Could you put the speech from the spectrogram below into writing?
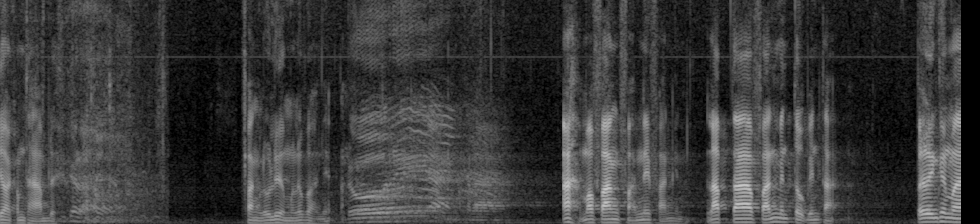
ยอดคำถามเลย ฟังรู้เรื่องมั้งหรือเปล่าเนี่ยดูเรื่องครับอะ มาฟังฝันในฝันกันหลับตาฝันเป็นตุเป็นตะ ตื่นขึ้นมา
